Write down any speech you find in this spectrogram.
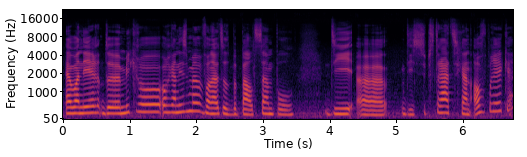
En wanneer de micro-organismen vanuit het bepaald sample die, uh, die substraat gaan afbreken,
